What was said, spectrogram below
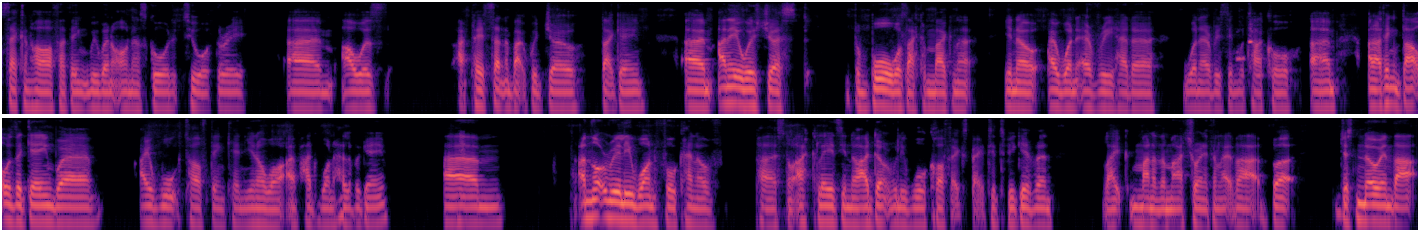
Second half, I think we went on and scored two or three. Um, I was I played centre back with Joe that game, um, and it was just the ball was like a magnet. You know, I won every header, won every single tackle, um, and I think that was a game where I walked off thinking, you know what, I've had one hell of a game. Um, I'm not really one for kind of personal accolades. You know, I don't really walk off expected to be given like man of the match or anything like that. But just knowing that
